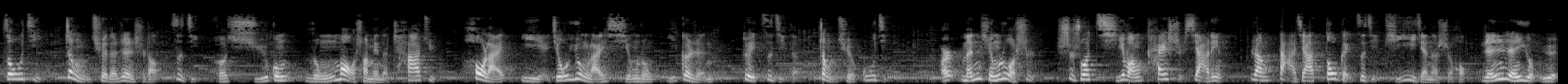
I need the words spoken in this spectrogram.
邹忌正确的认识到自己和徐公容貌上面的差距，后来也就用来形容一个人对自己的正确估计；而“门庭若市”是说齐王开始下令。让大家都给自己提意见的时候，人人踊跃，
